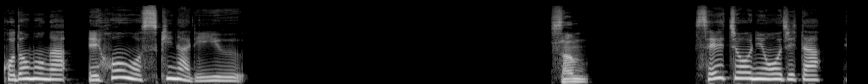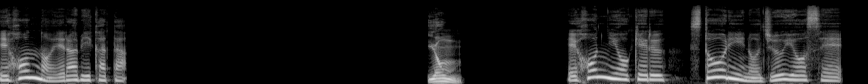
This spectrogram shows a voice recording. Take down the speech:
子供が絵本を好きな理由。3、成長に応じた絵本の選び方。4、絵本におけるストーリーの重要性。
